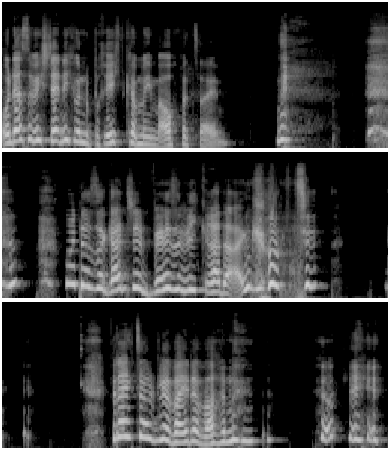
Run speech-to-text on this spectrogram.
Und dass er mich ständig unterbricht, können wir ihm auch verzeihen. Und dass er ganz schön böse mich gerade anguckt. Vielleicht sollten wir weitermachen. Okay.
